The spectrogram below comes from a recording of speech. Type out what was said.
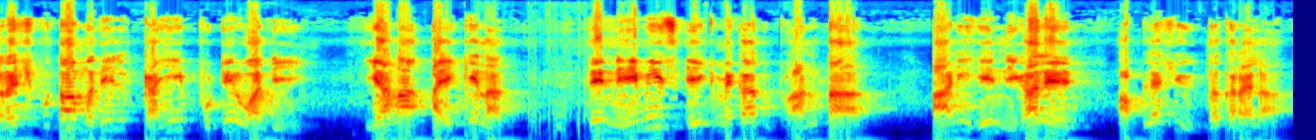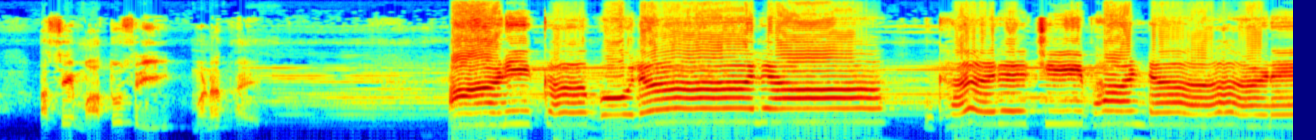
रजपुतामधील काही फुटीरवादी यांना ऐकेनात ते नेहमीच एकमेकात भांडतात आणि हे निघालेत आपल्याशी युद्ध करायला असे मातोश्री म्हणत आहेत. आणि बोलल्या घरची भांडणे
